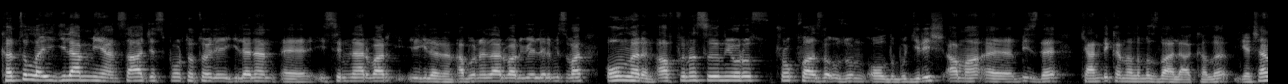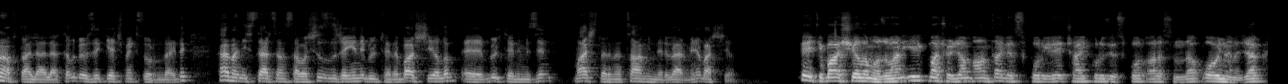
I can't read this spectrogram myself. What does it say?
Katılla ilgilenmeyen, sadece Spor Toto ile ilgilenen e, isimler var, ilgilenen aboneler var, üyelerimiz var. Onların affına sığınıyoruz. Çok fazla uzun oldu bu giriş ama e, biz de kendi kanalımızla alakalı, geçen hafta ile alakalı bir özet geçmek zorundaydık. Hemen istersen Savaş hızlıca yeni bültene başlayalım. E, bültenimizin maçlarına tahminleri vermeye başlayalım. Peki başlayalım o zaman. İlk maç hocam Antalya Spor ile Çaykur Rizespor arasında oynanacak.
